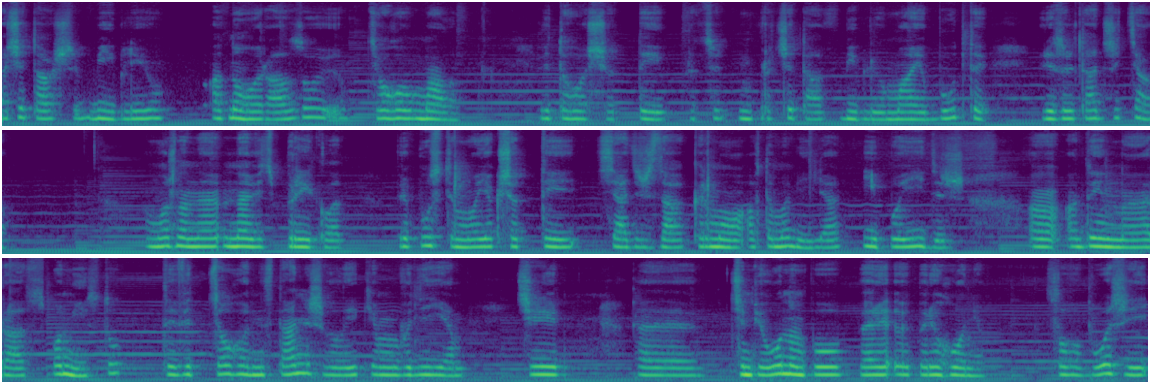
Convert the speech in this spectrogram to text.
Почитавши Біблію одного разу, цього мало. Від того, що ти прочитав Біблію, має бути результат життя. Можна на- навіть приклад. Припустимо, якщо ти сядеш за кермо автомобіля і поїдеш один раз по місту, ти від цього не станеш великим водієм чи е, чемпіоном по пере- перегонів. Слово Боже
